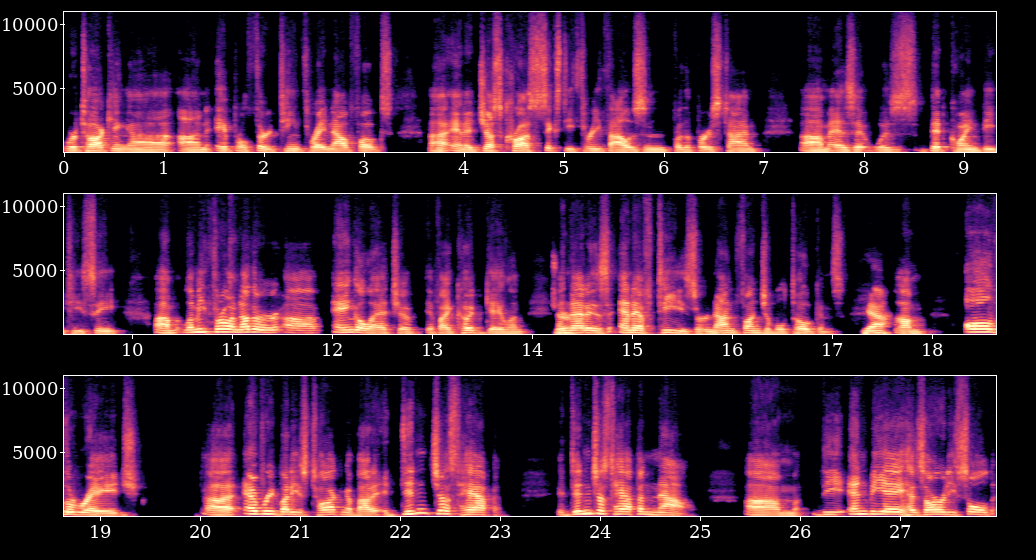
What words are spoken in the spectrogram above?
we're talking uh, on April 13th right now, folks, uh, and it just crossed 63,000 for the first time um, as it was Bitcoin BTC. Um, let me throw another uh, angle at you, if I could, Galen, sure. and that is NFTs or non fungible tokens. Yeah. Um, all the rage. Uh, everybody's talking about it. It didn't just happen. It didn't just happen now. Um, the NBA has already sold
